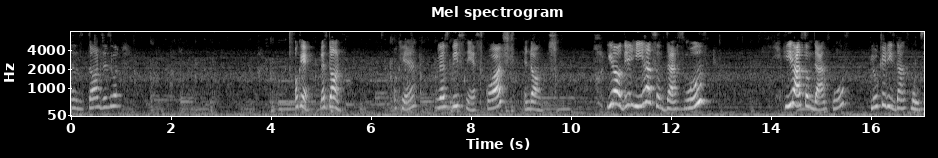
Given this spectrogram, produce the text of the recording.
Let's dance this one. Okay, let's dance. Okay, let's be snake squash and dance. They, he has some dance moves. He has some dance moves. Look at his dance move.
